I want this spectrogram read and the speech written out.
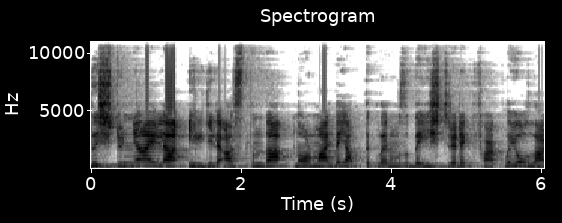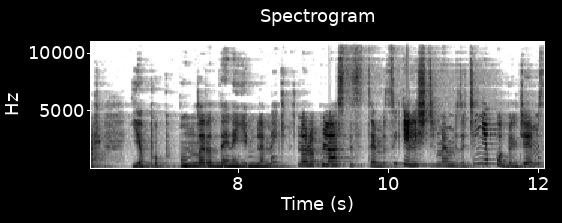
dış dünyayla ilgili aslında normalde yaptıklarımızı değiştirerek farklı yollar yapıp bunları deneyimlemek nöroplastisitemizi geliştirmemiz için yapabileceğimiz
